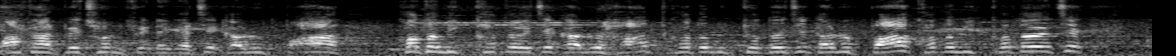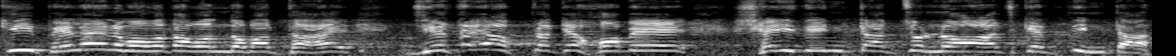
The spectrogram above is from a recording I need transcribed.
মাথার পেছন ফেটে গেছে, কারুর পা ক্ষত বিক্ষত হয়েছে, কারুর হাত ক্ষত বিক্ষত হয়েছে, কারুর পা ক্ষত বিক্ষত হয়েছে। কি পেলেন মমতা বন্দ্যোপাধ্যায়? যেতে আপনাকে হবে সেই দিনটার জন্য আজকের দিনটা।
